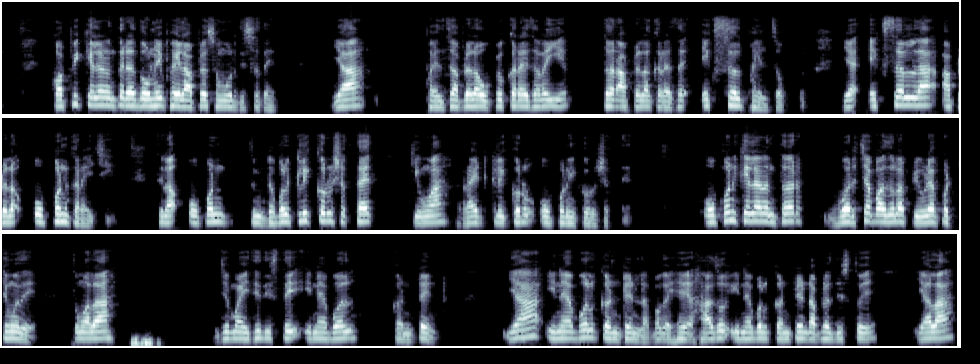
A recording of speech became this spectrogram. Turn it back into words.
कॉपी केल्यानंतर या दोन्ही फाईल आपल्यासमोर दिसत आहेत. या फाईलचा आपल्याला उपयोग करायचा नाहीये. तर आपल्याला करायचा आहे एक्सेल फाईलचा उपयोग. या एक्सेलला आपल्याला ओपन करायची. तिला ओपन तुम्ही डबल क्लिक करू शकतायत किंवा राईट क्लिक करून ओपनही करू शकतायत. ओपन केल्यानंतर वरच्या बाजूला पिवळ्या पट्टीमध्ये तुम्हाला जी माहिती दिसते इनेबल कंटेंट या इनेबल कंटेंटला बघा हे हा जो इनेबल कंटेंट आपल्याला दिसतोय याला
